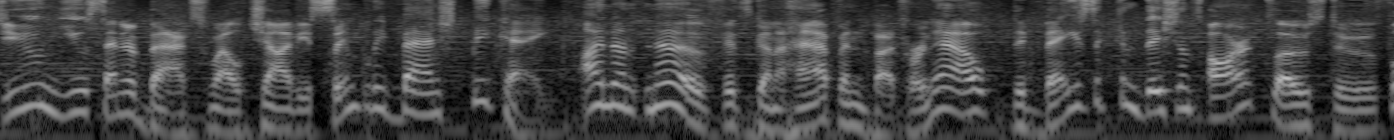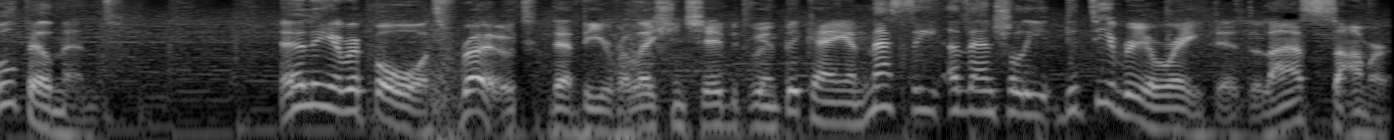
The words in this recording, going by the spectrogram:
two new center-backs while Xavi simply benched Piqué. I don't know if it's gonna happen, but for now, the basic conditions are close to fulfillment. Earlier reports wrote that the relationship between Piqué and Messi eventually deteriorated last summer.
